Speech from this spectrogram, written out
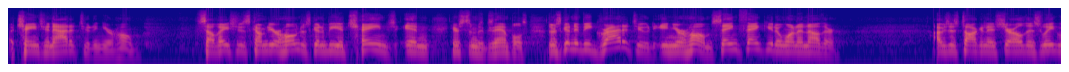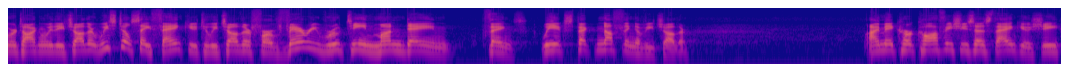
A change in attitude in your home. Salvation has come to your home. There's going to be a change in, here's some examples. There's going to be gratitude in your home, saying thank you to one another. I was just talking to Cheryl this week. We were talking with each other. We still say thank you to each other for very routine, mundane things. We expect nothing of each other. I make her coffee, she says thank you. She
